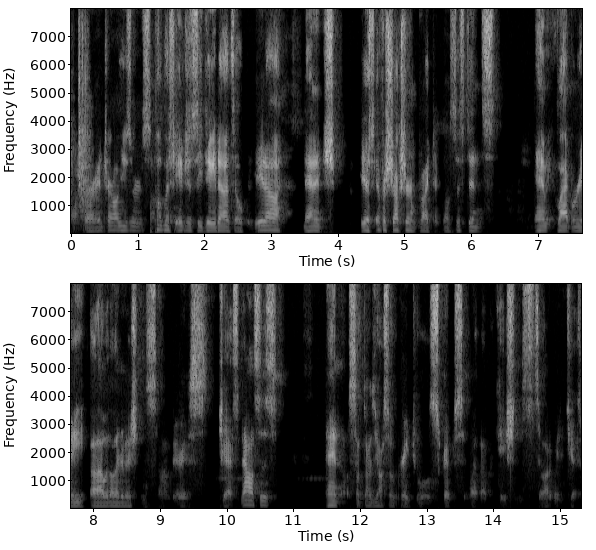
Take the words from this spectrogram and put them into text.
uh, for our internal users, publish agency data to open data, manage data infrastructure and provide technical assistance, and we collaborate uh, with other divisions on various GIS analysis. And sometimes we also create tools, scripts, and web applications to automate the GIS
